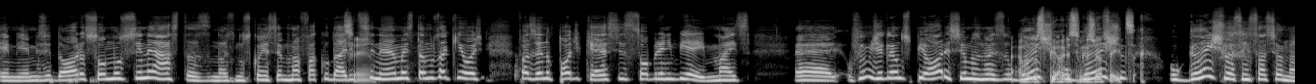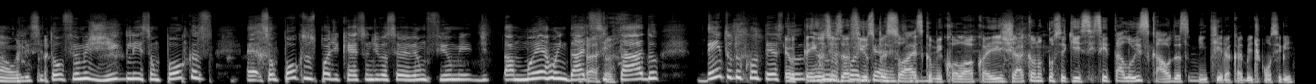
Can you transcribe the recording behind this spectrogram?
MM Isidoro, somos cineastas. Nós nos conhecemos na faculdade de Sim. cinema e estamos aqui hoje fazendo podcasts sobre NBA. Mas é, o filme Gigli é um dos piores filmes, mas o É um dos gancho, piores o filmes já gancho, feitos. o gancho é sensacional. Ele citou o filme Gigli. São poucas, é, são poucos os podcasts onde você vai ver um filme de tamanha ruindade citado dentro do contexto. Eu tenho os desafios podcast. pessoais que eu me coloco aí, já que eu não consegui citar Luiz Caldas. Mentira, acabei de conseguir.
